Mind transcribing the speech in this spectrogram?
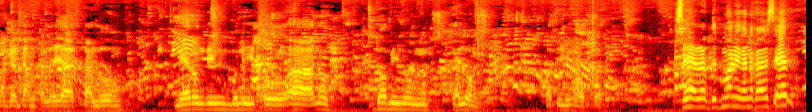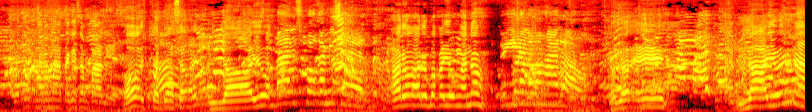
Maganda ang palaya, talong. Meron din bonito, ah, ano, dominong talong. Pati yung okra. Sir, good morning. Ano ka, sir? Mga mga taga Sampales. Oh, taga sa... Ang layo. Balis po kami, sir. Araw-araw ba kayong ano? Tuwing ikalawang araw. Taga, eh, Layo na.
